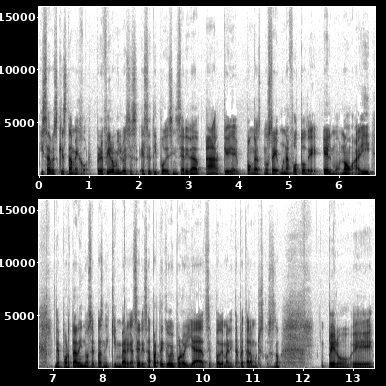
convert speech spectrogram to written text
Y sabes que está mejor. Prefiero mil veces ese tipo de sinceridad a que pongas, no sé, una foto de Elmo, ¿no? Ahí de portada y no sepas ni quién verga eres. Aparte que hoy por hoy ya se puede malinterpretar a muchas cosas, ¿no? Pero eh,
